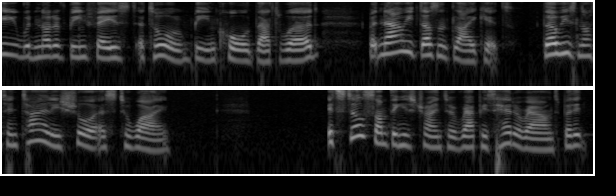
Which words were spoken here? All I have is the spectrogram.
he would not have been fazed at all being called that word, but now he doesn't like it, though he's not entirely sure as to why. It's still something he's trying to wrap his head around, but it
